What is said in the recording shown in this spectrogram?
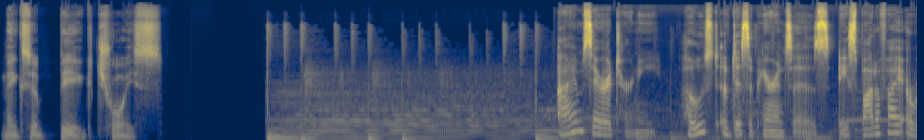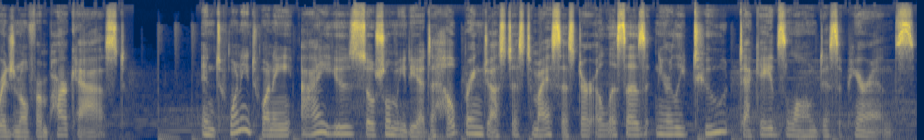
makes a big choice. I'm Sarah Turney, host of Disappearances, a Spotify original from Parcast. In 2020, I used social media to help bring justice to my sister Alyssa's nearly two decades long disappearance.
